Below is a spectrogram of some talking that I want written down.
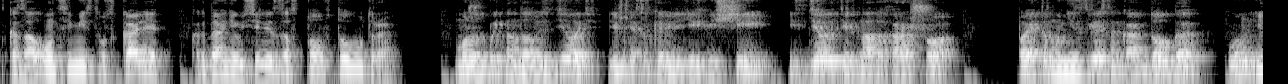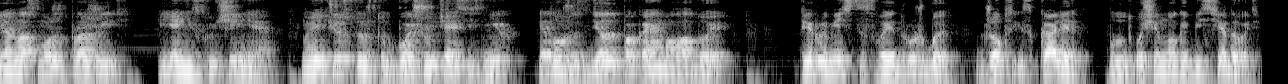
сказал он семейству Скали, когда они уселись за стол в то утро. Может быть, нам дано сделать лишь несколько великих вещей, и сделать их надо хорошо. Поэтому неизвестно, как долго он или она сможет прожить. И я не исключение, но я чувствую, что большую часть из них я должен сделать, пока я молодой. В первые месяцы своей дружбы Джобс и Скали будут очень много беседовать.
